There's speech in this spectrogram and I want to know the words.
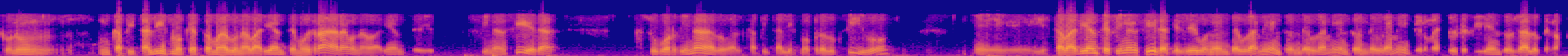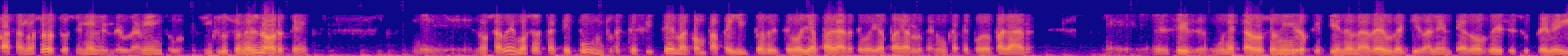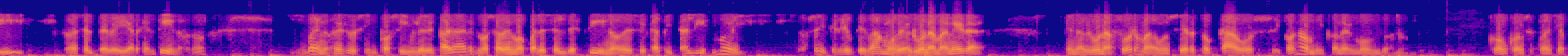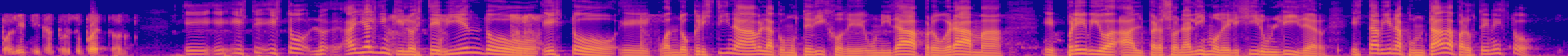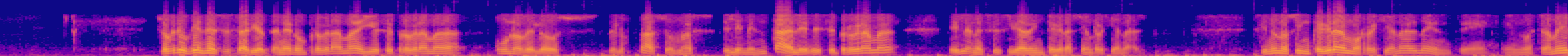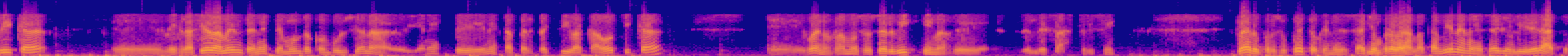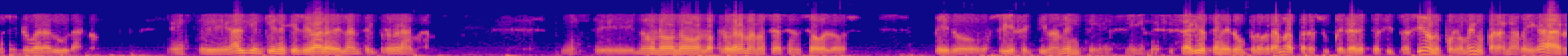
con un, un capitalismo que ha tomado una variante muy rara, una variante financiera, subordinado al capitalismo productivo, eh, y esta variante financiera que lleva un endeudamiento, endeudamiento, endeudamiento, no me estoy refiriendo ya a lo que nos pasa a nosotros, sino el endeudamiento incluso en el norte, eh, no sabemos hasta qué punto este sistema con papelitos de te voy a pagar, te voy a pagar lo que nunca te puedo pagar, eh, es decir, un Estados Unidos que tiene una deuda equivalente a dos veces su PBI, no es el PBI argentino, ¿no? Bueno, eso es imposible de pagar, no sabemos cuál es el destino de ese capitalismo y sé, creo que vamos de alguna manera, en alguna forma, a un cierto caos económico en el mundo, ¿no? con consecuencias políticas, por supuesto. Eh, eh, este, esto, ¿Hay alguien que lo esté viendo esto eh, cuando Cristina habla, como usted dijo, de unidad, programa? eh, previo al personalismo de elegir un líder, ¿está bien apuntada para usted en esto? Yo creo que es necesario tener un programa y ese programa, uno de los, de los pasos más elementales de ese programa es la necesidad de integración regional. Si no nos integramos regionalmente en nuestra América, eh, desgraciadamente en este mundo convulsionado y en este en esta perspectiva caótica, eh, bueno, vamos a ser víctimas de, del desastre, sí. Claro, por supuesto que es necesario un programa, también es necesario un liderato, sin lugar a dudas, ¿no? Este, alguien tiene que llevar adelante el programa. Este, no, no, no, los programas no se hacen solos, pero sí, efectivamente, es necesario tener un programa para superar esta situación, o por lo menos para navegar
